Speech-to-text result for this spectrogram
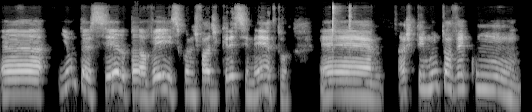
É, e um terceiro, talvez, quando a gente fala de crescimento, é, acho que tem muito a ver com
